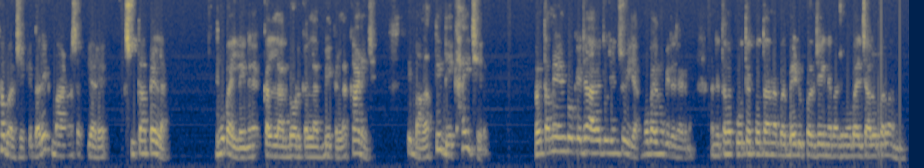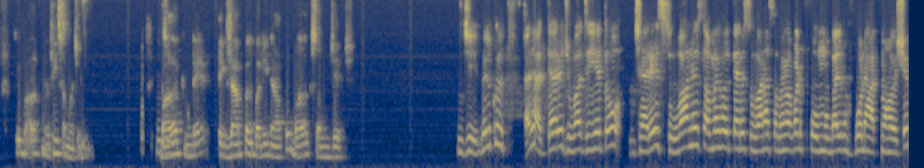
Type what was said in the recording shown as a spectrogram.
ખબર છે કે દરેક માણસ અત્યારે સુતા પહેલા મોબાઈલ લઈને કલાક દોઢ કલાક બે કલાક કાઢે છે. એ બાળકથી દેખાય છે. હવે તમે એમ કહો કે જા હવે તું જઈને સુઈ જા મોબાઈલ મૂકી દે સાઈડમાં અને તમે પોતે પોતાના બેડ ઉપર જઈને પાછું મોબાઈલ ચાલુ કરવાનું તો એ બાળક નથી સમજવું બાળકને એક્ઝામ્પલ બનીને આપો બાળક સમજે છે જી બિલકુલ. અરે અત્યારે જોવા જઈએ તો જ્યારે સુવાનો સમય હોય ત્યારે સુવાના સમયમાં પણ ફોન મોબાઈલ ફોન હાથમાં હોય છે.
